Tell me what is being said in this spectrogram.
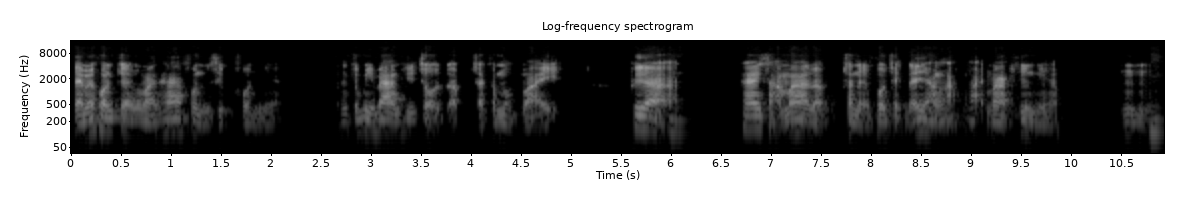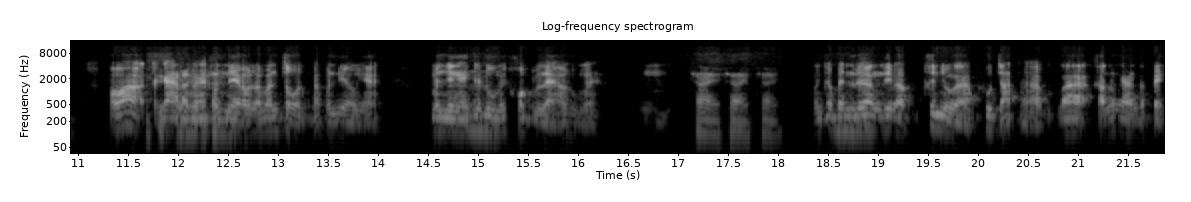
แต่ไม่ควรเกินประมาณห้าคนหรือสิบคนเนี่ย มันก็มีบ้างที่โจทย์แบบจะกำหนดไว้ เพื่อให้สามารถแบบเสนอโปรเจกต์ได้อย่างหลากหลายมากขึ้นเนี่ยครับ อืม เพราะว่าคือการการระทำดมงานคนเดียวสมองแล้วมันโจทย์มาคนเดียวเนี่ยมันยังไงก็อืมดูไม่ครบอยู่แล้วถูกไหมอืมใช่ใช่ใช่มันก็เป็นอืมเรื่องที่แบบขึ้นอยู่กับผู้จัดนะครับ ว่าเขาต้องการสเปค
